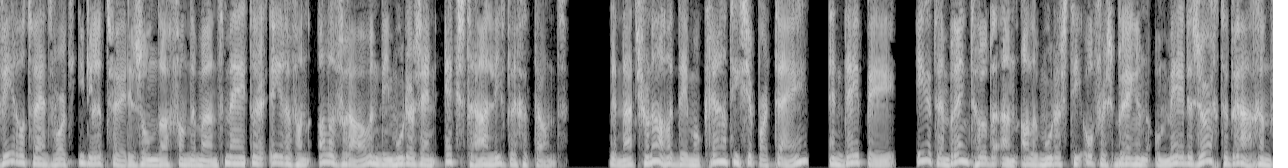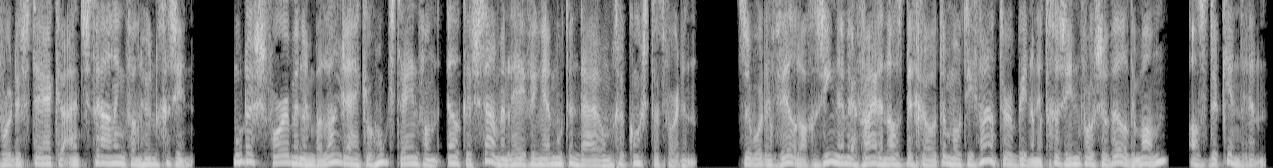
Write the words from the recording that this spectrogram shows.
Wereldwijd wordt iedere tweede zondag van de maand mei ter ere van alle vrouwen die moeder zijn extra liefde getoond. De Nationale Democratische Partij, NDP, eert en brengt hulde aan alle moeders die offers brengen om mede zorg te dragen voor de sterke uitstraling van hun gezin. Moeders vormen een belangrijke hoeksteen van elke samenleving en moeten daarom gekoesterd worden. Ze worden veelal gezien en ervaren als de grote motivator binnen het gezin voor zowel de man als de kinderen.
